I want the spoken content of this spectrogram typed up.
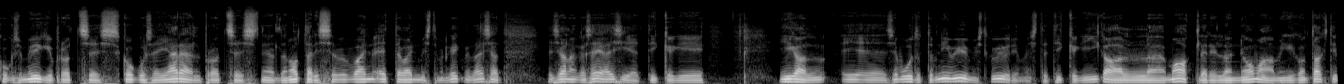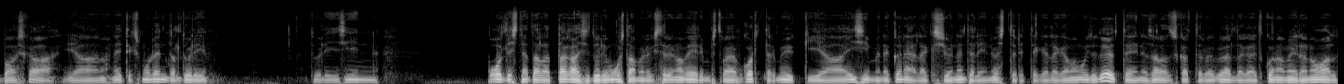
kogu see müügiprotsess, kogu see järelprotsess, nii-öelda notarisse valm-, ettevalmistamine, kõik need asjad. ja seal on ka see asi, et ikkagi igal, e, see puudutab nii müümist kui üürimist, et ikkagi igal maakleril on ju oma mingi kontaktibaas ka ja noh, näiteks mul endal tuli, tuli siin äh, poolteist nädalat tagasi tuli Mustamäel üks renoveerimist vajav korter müüki ja esimene kõne läks ju nendele investorite, kellega ma muidu tööd teen ja saladuskatter võib öelda ka, et kuna meil on omal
